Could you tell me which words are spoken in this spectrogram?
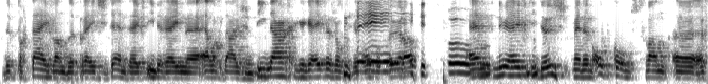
de partij van de president heeft iedereen uh, 11.000 dinar gegeven, dat is ongeveer 100 euro. Oh. En nu heeft hij dus met een opkomst van uh, 50%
